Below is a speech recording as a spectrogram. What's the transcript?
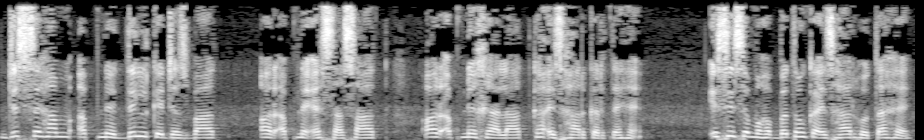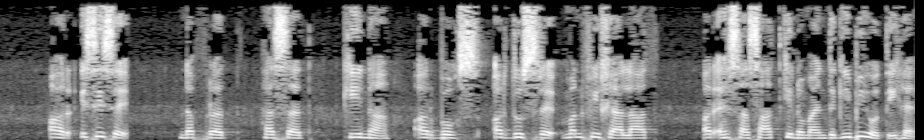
جس سے ہم اپنے دل کے جذبات اور اپنے احساسات اور اپنے خیالات کا اظہار کرتے ہیں۔ اسی سے محبتوں کا اظہار ہوتا ہے اور اسی سے نفرت، حسد کینا اور بغض اور دوسرے منفی خیالات اور احساسات کی نمائندگی بھی ہوتی ہے۔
